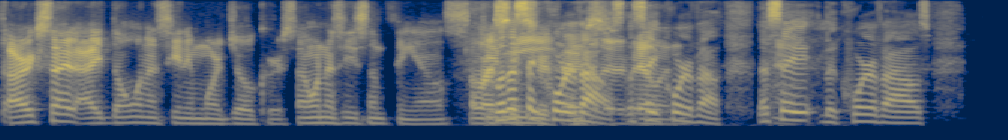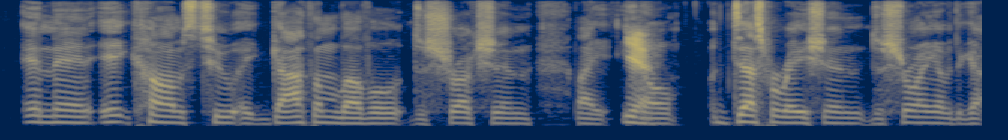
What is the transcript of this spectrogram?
Dark Side. I don't want to see any more Jokers. I want to see something else. I But let's say Court of. Owls. Let's say Court of Owls. Let's say the Court of Owls, and then it comes to a Gotham level destruction, like you Yeah. know, desperation, destroying of the Go-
